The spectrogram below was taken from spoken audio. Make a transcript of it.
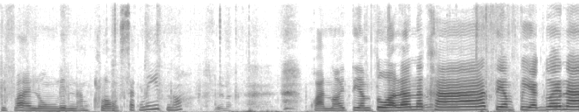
พี่ฝ้ายลงเล่นน้ำคลองสักนิดเนาะขวัญน้อยเตรียมตัวแล้วนะคะ เตรียมเปียกด้วยนะ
